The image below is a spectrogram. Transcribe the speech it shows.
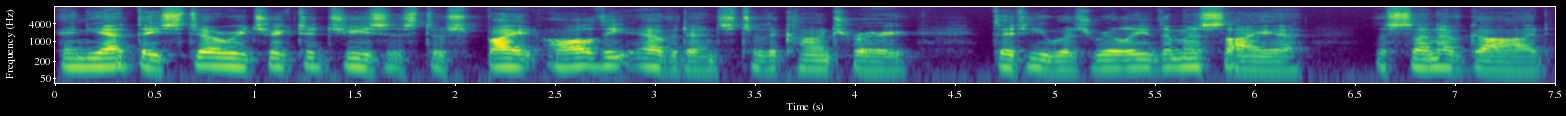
and yet they still rejected Jesus despite all the evidence to the contrary that he was really the Messiah, the Son of God,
